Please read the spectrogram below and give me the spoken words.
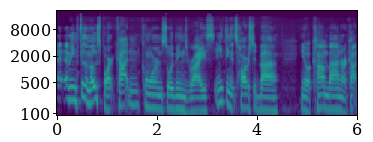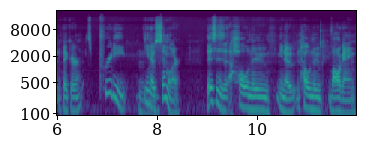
I- I mean, for the most part, cotton, corn, soybeans, rice, anything that's harvested by, you know, a combine or a cotton picker, it's pretty, you know, mm-hmm. similar. This is a whole new, you know, whole new ball game.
